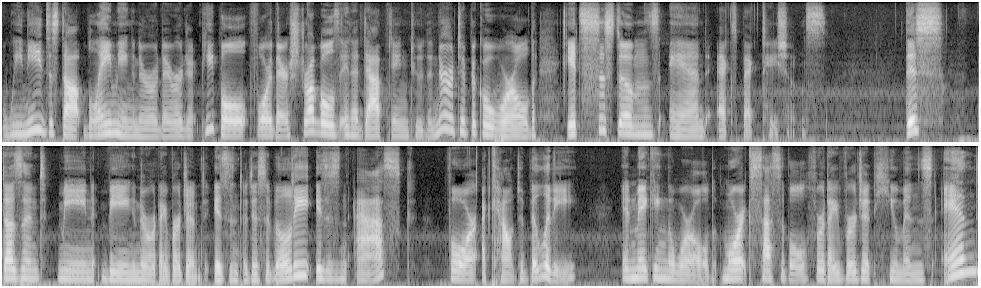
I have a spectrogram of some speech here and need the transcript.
we need to stop blaming neurodivergent people for their struggles in adapting to the neurotypical world, its systems, and expectations. This doesn't mean being neurodivergent isn't a disability, it is an ask for accountability in making the world more accessible for divergent humans and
